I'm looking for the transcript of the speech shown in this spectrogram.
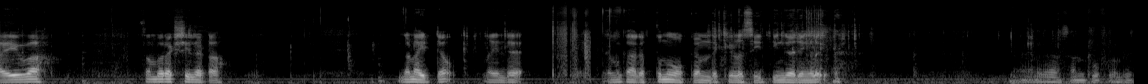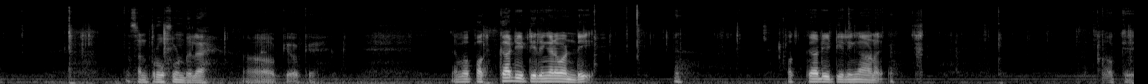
അയവ സംഭവം രക്ഷയില്ല കേട്ടോ ഇതാണ് ഐറ്റം അതിന്റെ നമുക്ക് അകത്തുനിന്ന് നോക്കാം എന്തൊക്കെയുള്ള സീറ്റിങ് കാര്യങ്ങൾ സൺ പ്രൂഫ് ഉണ്ട്. സൺ പ്രൂഫും ഉണ്ട് അല്ലേ ഓക്കെ ഓക്കെ അപ്പോൾ പക്ക ഡീറ്റെയിലിങ്ങാണ് വണ്ടി. പക്ക ഡീറ്റെയിലിംഗ് ആണ്. ഓക്കെ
